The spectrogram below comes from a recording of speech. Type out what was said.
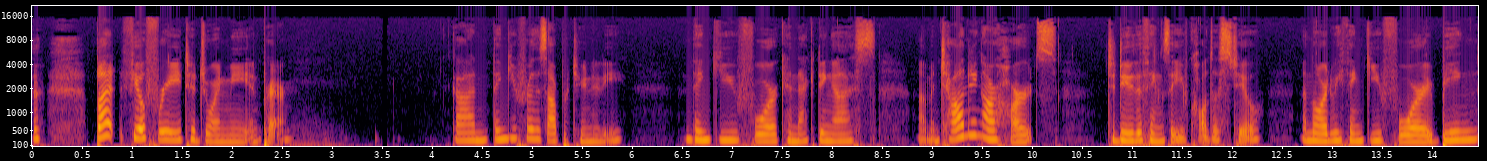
but feel free to join me in prayer. God, thank you for this opportunity. Thank you for connecting us um, and challenging our hearts to do the things that you've called us to. And Lord, we thank you for being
